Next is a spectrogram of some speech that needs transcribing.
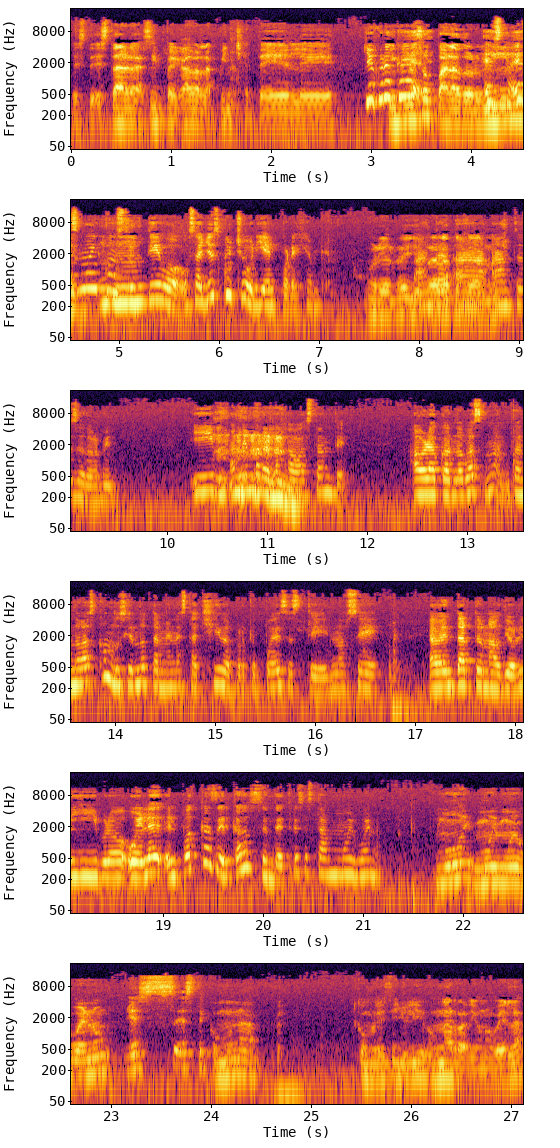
este, estar así pegado a la pinche tele, Yo creo incluso que para es, dormir. es muy constructivo. O sea, yo escucho Uriel, por ejemplo. Uriel Reyes, antes, de a- Noche. antes de dormir. Y a mí me relaja bastante. Ahora cuando vas cuando vas conduciendo también está chido porque puedes este, no sé, aventarte un audiolibro o el, el podcast del caso 63 está muy bueno. Muy, muy, muy bueno. Es este como una, como le dice Julie, una radionovela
